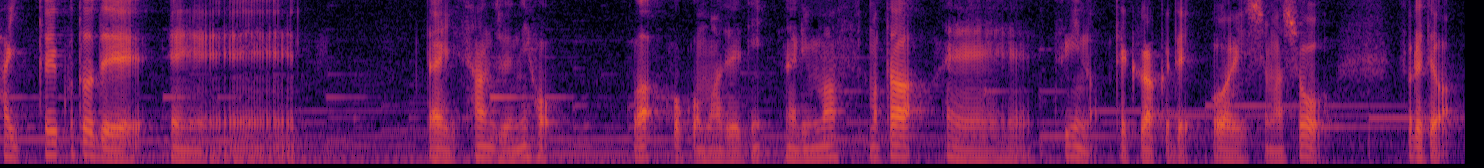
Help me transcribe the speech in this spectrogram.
はいということで、えー、第32歩はここまでになります。また、えー、次のテク学でお会いしましょう。それでは。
